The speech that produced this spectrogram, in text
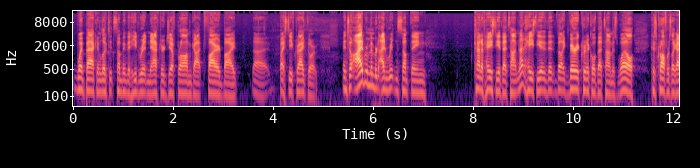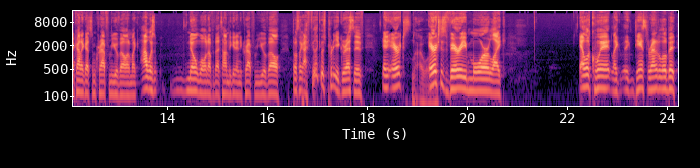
went back and looked at something that he'd written after Jeff Brohm got fired by uh, by Steve Kragthorpe, and so I remembered I'd written something kind of hasty at that time, not hasty, uh, but like very critical at that time as well. Because Crawford's like, I kind of got some crap from U of L, and I'm like, I wasn't known well enough at that time to get any crap from U of L, but I was like, I feel like it was pretty aggressive. And Eric's Eric's is very more like eloquent, like, like danced around it a little bit.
